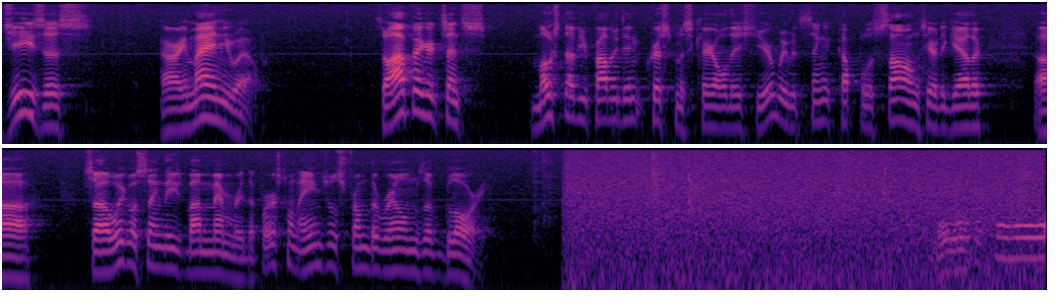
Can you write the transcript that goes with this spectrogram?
Jesus, our Emmanuel. So I figured since most of you probably didn't Christmas carol this year, we would sing a couple of songs here together. Uh, so we're going to sing these by memory. The first one, Angels from the Realms of Glory. Angels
